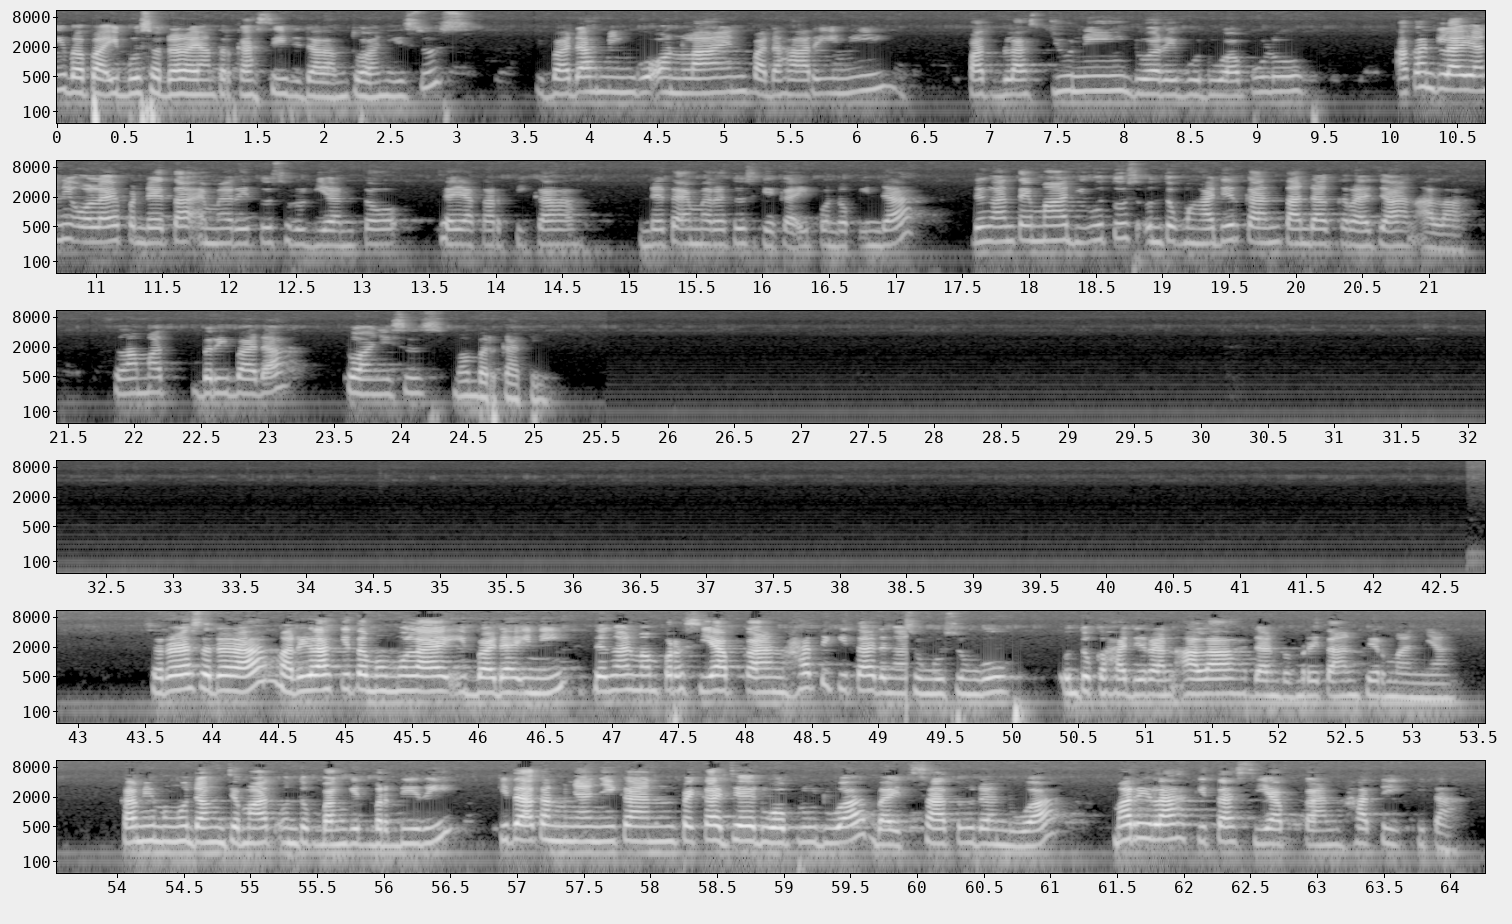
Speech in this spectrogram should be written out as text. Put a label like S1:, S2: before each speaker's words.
S1: pagi Bapak Ibu Saudara yang terkasih di dalam Tuhan Yesus. Ibadah Minggu online pada hari ini 14 Juni 2020 akan dilayani oleh Pendeta Emeritus Rudianto Jayakartika, Pendeta Emeritus GKI Pondok Indah dengan tema diutus untuk menghadirkan tanda kerajaan Allah. Selamat beribadah, Tuhan Yesus memberkati. Saudara-saudara, marilah kita memulai ibadah ini dengan mempersiapkan hati kita dengan sungguh-sungguh untuk kehadiran Allah dan pemberitaan firman-Nya. Kami mengundang jemaat untuk bangkit berdiri. Kita akan menyanyikan PKJ 22 bait 1 dan 2. Marilah kita siapkan hati kita.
